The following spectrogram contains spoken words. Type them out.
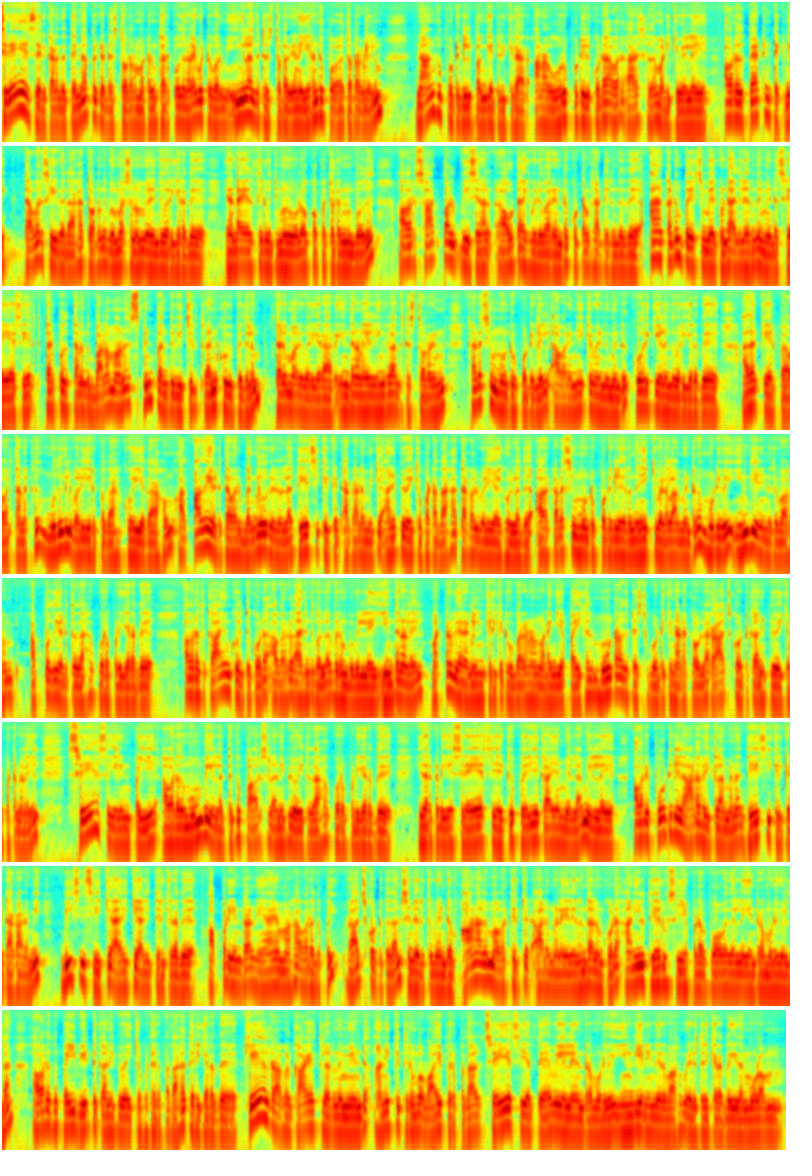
சிரேயசர் கடந்த தென்னாப்பிரிக்க டெஸ்ட் தொடர் மற்றும் தற்போது நடைபெற்று வரும் இங்கிலாந்து டெஸ்ட் தொடர் என இரண்டு போ- தொடர்களிலும் நான்கு போட்டிகளில் பங்கேற்றிருக்கிறார். ஆனால் ஒரு போட்டியில் கூட அவர் அரசதம் அடிக்கவில்லை. அவரது பேட்டிங் டெக்னிக் தவறு செய்வதாக தொடர்ந்து விமர்சனம் எழுந்து வருகிறது. இரண்டாயிரத்தி இருபத்தி மூணு உலகக்கோப்பை தொடரின் போது அவர் ஷார்ட் பால் வீசினால் அவுட் ஆகிவிடுவார் என்று குற்றம் சாட்டியிருந்தது. ஆனால் கடும் பயிற்சி மேற்கொண்டு அதிலிருந்து மீண்ட ஸ்ரேயசேர் தற்போது தனது பலமான ஸ்பின் பந்து வீச்சில் ரன் குவிப்பதிலும் தடுமாறி வருகிறார். இந்த நிலையில் இங்கிலாந்து டெஸ்ட் தொடரின் கடைசி மூன்று போட்டிகளில் அவரை நீக்க வேண்டும் என்று கோரிக்கை எழுந்து வருகிறது. அதற்கேற்ப அவர் தனக்கு முதுகில் வலி இருப்பதாக கூறியதாகவும் அதையடுத்து அவர் பெங்களூரில் உள்ள தேசிய கிரிக்கெட் அகாடமிக்கு அனுப்பி வைக்கப்பட்டதாக தகவல் வெளியாகியுள்ளது. அவர் கடைசி மூன்று போட்டிகளில் இருந்து நீக்கிவிடலாம் என்ற முடிவை இந்திய அணி நிர்வாகம் அப்போது எடுத்ததாக கூறப்படுகிறது. அவரது காயம் குறித்து கூட அவர்கள் அறிந்து கொள்ள விரும்பவில்லை. இந்த நிலையில் மற்ற வீரர்களின் கிரிக்கெட் உபகரணம் அடங்கிய பைகள் மூன்றாவது டெஸ்ட் போட்டிக்கு நடக்கவுள்ள ராஜ்கோட்டுக்கு அனுப்பி வைக்கப்பட்ட நிலையில் ஸ்ரேயஸ் ஐயரின் பையை அவரது மும்பை இல்லத்துக்கு பார்சல் அனுப்பி வைத்ததாக கூறப்படுகிறது. இதற்கிடையே ஸ்ரேயஸ் ஐயருக்கு பெரிய காயம் எல்லாம் இல்லை. அவரை போட்டிகளில் ஆட வைக்கலாம் என தேசிய கிரிக்கெட் அகாடமி பிசிசிக்கு அறிக்கை அளித்திருக்கிறது. அப்படி என்றால் நியாயமாக அவரது பை ராஜ்கோட்டுக்கு தான் சென்றிருக்க வேண்டும். ஆனாலும் அவர் கிரிக்கெட் ஆடும் நிலையில் இருந்தாலும் கூட அணியில் தேர்வு செய்யப்பட போவதில்லை என்ற முடிவில்தான் அவரது பை வீட்டுக்கு அனுப்பி வைக்கப்பட்டிருப்பதாக தெரிகிறது. கே. எல். ராகுல் காயத்திலிருந்து மீண்டு அணிக்கு திரும்ப வாய்ப்பு இருப்பதால் ஸ்ரேயஸ் ஐயர் தேவையில்லை என்ற முடிவை இந்திய அணி நிர்வாகம் எடுத்திருக்கிறது இதன் மூலம்.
